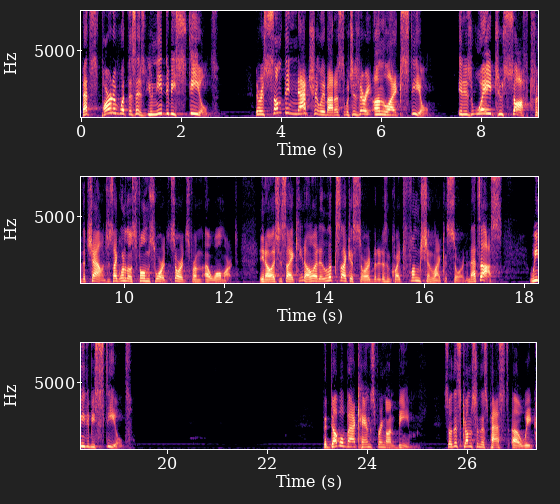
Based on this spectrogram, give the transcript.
That's part of what this is. You need to be steeled. There is something naturally about us which is very unlike steel. It is way too soft for the challenge. It's like one of those foam swords, swords from uh, Walmart. You know, it's just like, you know, it looks like a sword, but it doesn't quite function like a sword. And that's us. We need to be steeled. The double back handspring on beam. So this comes from this past uh, week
